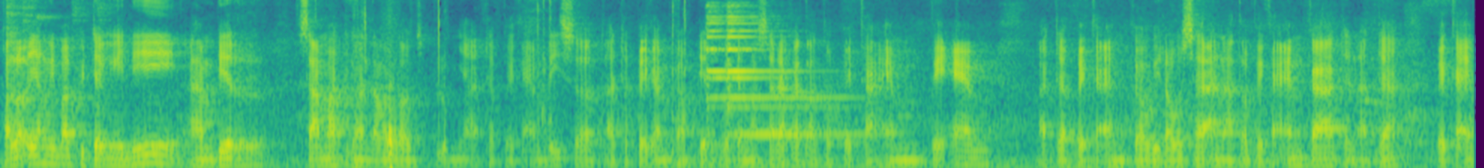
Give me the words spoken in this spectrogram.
kalau yang lima bidang ini hampir sama dengan tahun-tahun sebelumnya ada PKM riset, ada PKM pengabdian kepada masyarakat atau PKM PM, ada PKM kewirausahaan atau PKMK dan ada PKM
